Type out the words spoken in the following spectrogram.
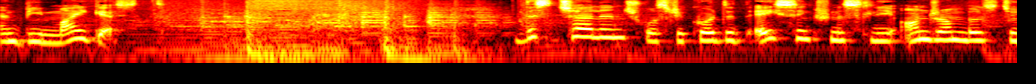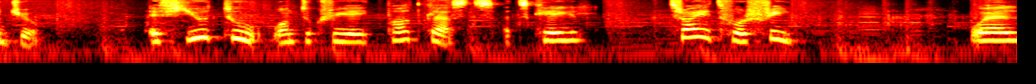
and be my guest. This challenge was recorded asynchronously on Rumble Studio. If you too want to create podcasts at scale, try it for free. Well,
